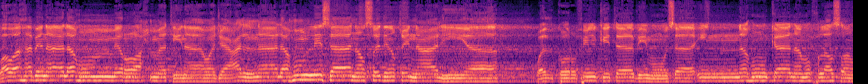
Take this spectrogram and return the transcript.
ووهبنا لهم من رحمتنا وجعلنا لهم لسان صدق عليا. واذكر في الكتاب موسى إنه كان مخلصا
